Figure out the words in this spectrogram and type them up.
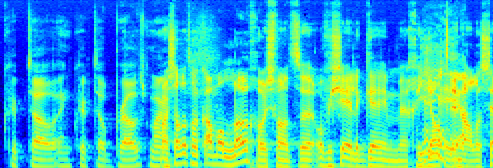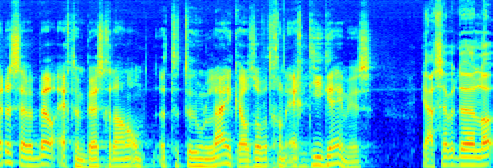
crypto en crypto bros. Maar, Maar, ze hadden ook allemaal logo's van het officiële game eh, gejat Ja, ja, ja. en alles. Hè? Dus ze hebben wel echt hun best gedaan om het te, doen lijken alsof het gewoon echt die game is. Ja, ze hebben de lo-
